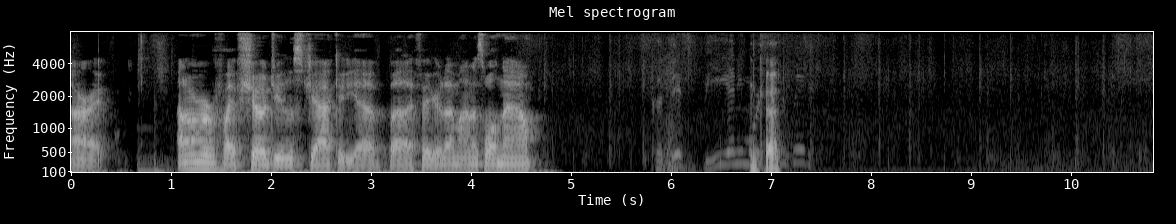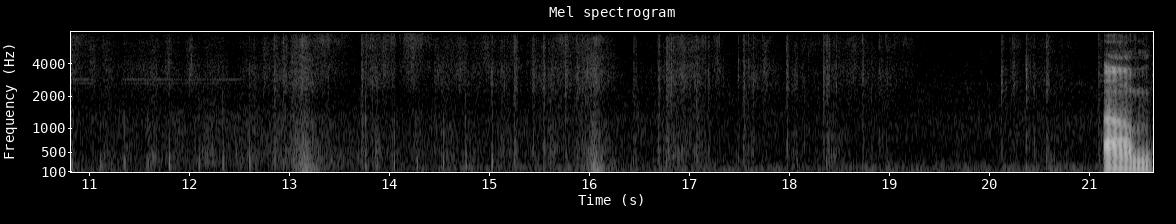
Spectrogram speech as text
Alright. I don't remember if I've showed you this jacket yet, but I figured I might as well now. Could this be any more Okay. stupid? Um,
